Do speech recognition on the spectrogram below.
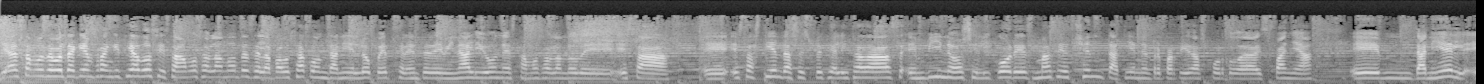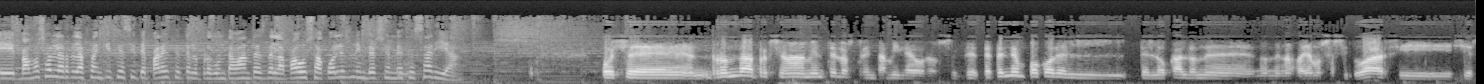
Ya estamos de vuelta aquí en Franquiciados y estábamos hablando antes de la pausa con Daniel López, gerente de Vinalium. Estamos hablando de esta, eh, estas tiendas especializadas en vinos y licores. Más de 80 tienen repartidas por toda España. Eh, Daniel, eh, vamos a hablar de la franquicia si te parece. Te lo preguntaba antes de la pausa. ¿Cuál es la inversión necesaria? Pues eh, ronda aproximadamente los 30.000 euros. depende un poco del, local donde, donde nos vayamos a situar, si, si es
